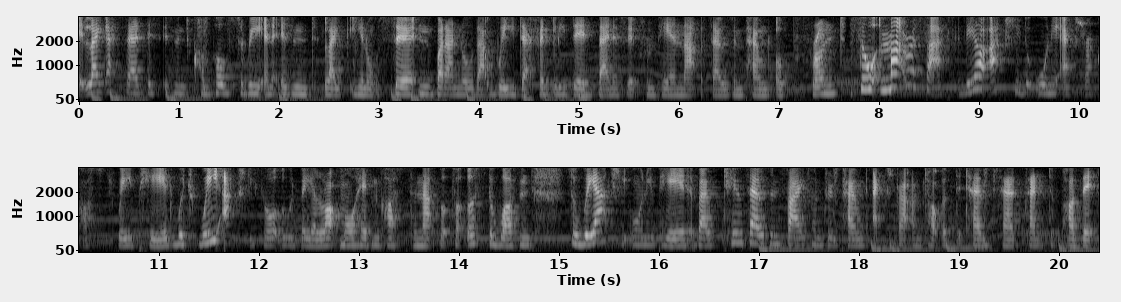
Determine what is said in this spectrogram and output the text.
It, like I said, this isn't compulsory and it isn't like, you know, certain, but I know that we definitely did benefit from paying that £1,000 upfront. So matter of fact, they are actually the only extra costs we paid, which we actually thought there would be a lot more hidden costs than that, but for us there wasn't. So we actually only paid about £2,500 extra on top of the 10% deposit,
